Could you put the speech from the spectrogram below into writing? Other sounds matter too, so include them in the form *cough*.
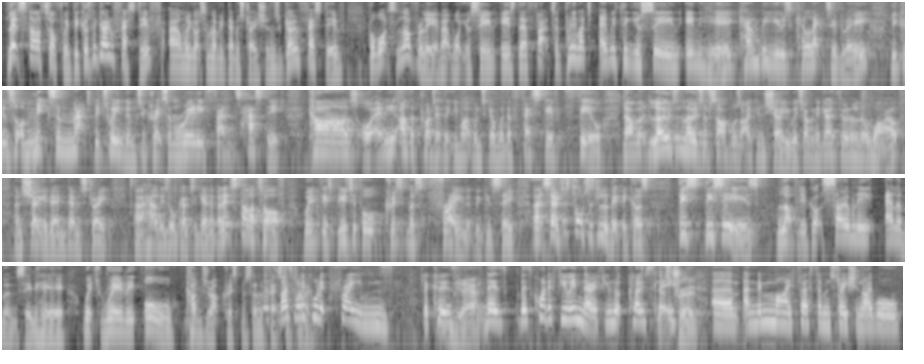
Let's start off with because we're going festive and we've got some lovely demonstrations. Going festive, but what's lovely about what you're seeing is the fact that pretty much everything you're seeing in here can be used collectively. You can sort of mix and match between them to create some really fantastic cards or any other project that you might want to go with a festive feel. Now, I've got loads and loads of samples I can show you, which I'm going to go through in a little while and show you then, demonstrate uh, how these all go together. But let's start off with this beautiful Christmas frame that we can see. Uh, Sarah, just talk to us a little bit because this this is lovely. You've got so many elements in here which really all conjure up Christmas and That's, festive that's why we call it frames because Yeah. there's there's quite a few in there if you look closely. That's true. Um, and in my first demonstration, I will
